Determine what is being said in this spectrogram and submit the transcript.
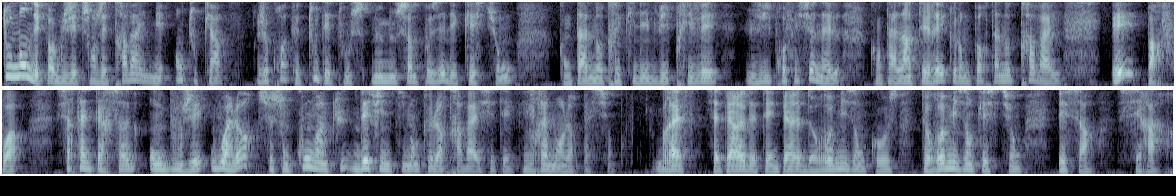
Tout le monde n'est pas obligé de changer de travail, mais en tout cas, je crois que toutes et tous, nous nous sommes posé des questions quant à notre équilibre vie privée, vie professionnelle, quant à l'intérêt que l'on porte à notre travail. Et parfois, certaines personnes ont bougé ou alors se sont convaincues définitivement que leur travail, c'était vraiment leur passion. Bref, cette période était une période de remise en cause, de remise en question, et ça, c'est rare.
